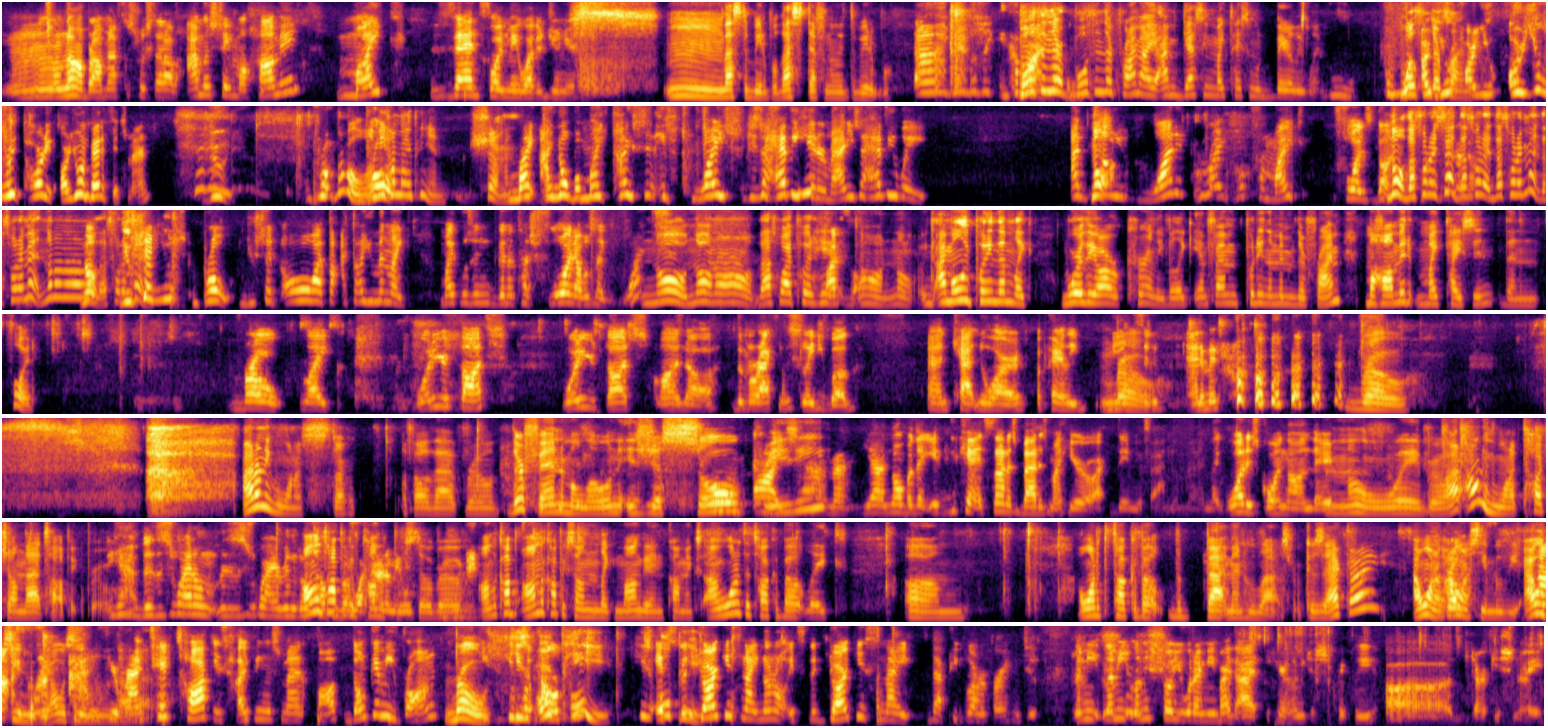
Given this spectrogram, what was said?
Mm, no, bro, I'm gonna have to switch that up. I'm gonna say Muhammad, Mike, then Floyd Mayweather Jr. Mm, that's debatable. That's definitely debatable. Man, like, both on. in their both in their prime, I, I'm guessing Mike Tyson would barely win. What both in are their you? prime. Are you? Are you retarded? Are you on benefits, man? Dude, bro, Bro, let Bro. me have my opinion. Shut up, man. Mike. I know, but Mike Tyson is twice. He's a heavy hitter, man. He's a heavyweight. I'm No. telling you, one right hook from Mike, Floyd's done. No, that's what I said. That's what I that's what I meant. That's what I meant. No, no, no, no. no. that's what you I said. said you, bro. You said, oh, I thought, I thought you meant like Mike wasn't gonna touch Floyd. I was like, what? No, no, no, no. That's why I put him. Oh no, I'm only putting them like where they are currently. But like if I'm putting them in their prime, Muhammad, Mike Tyson, then Floyd. bro. Like, what are your thoughts? What are your thoughts on uh the miraculous ladybug and Cat Noir apparently being Bro. considered anime? Bro. I don't even want to start with all that, bro. Their fandom alone is just so Oh crazy. God. Yeah, no, but they, you can't. It's not as bad as my Hero Academia fandom. Like, what is going on there? No way, bro. I, I don't even want to touch on that topic, bro. Yeah, this is why I don't. This is why I really don't. on the topic of comics anime- though bro on the cop on the topics on like manga and comics i wanted to talk about like um i wanted to talk about the batman who laughs bro, because that guy i want to i want to see a movie i would Nah, see a movie i would see a movie about man. that. TikTok is hyping this man up. Don't get me wrong. bro he's he's, op powerful. He's It's op the darkest knight. No, no, it's the darkest knight that people are referring him to. Let me let me let me show you what I mean by that. Here, let me just quickly uh darkest knight.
